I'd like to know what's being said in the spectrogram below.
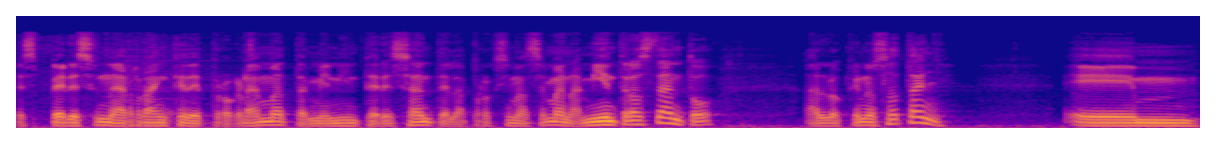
espérese un arranque de programa también interesante la próxima semana. Mientras tanto, a lo que nos atañe. Em,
